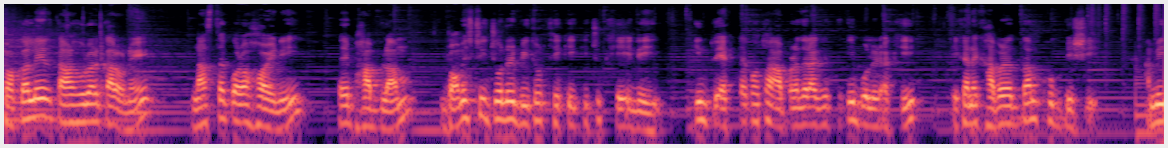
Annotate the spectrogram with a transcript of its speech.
সকালের তাড়াহুড়ার কারণে নাস্তা করা হয়নি, তাই ভাবলাম ডোমেস্টিক জোনের ভিতর থেকে কিছু খেয়ে নেই। কিন্তু একটা কথা আপনাদের আগে থেকেই বলে রাখি, এখানে খাবারের দাম খুব বেশি। আমি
